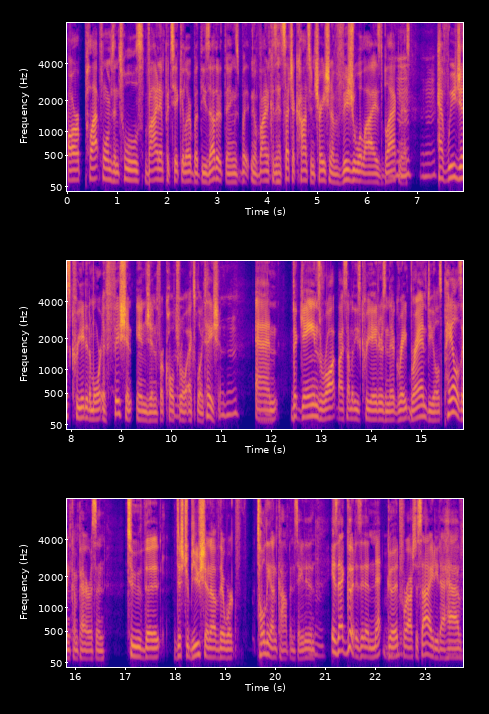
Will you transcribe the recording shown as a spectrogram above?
Are platforms and tools, Vine in particular, but these other things, but you know, Vine because it has such a concentration of visualized blackness, mm-hmm, mm-hmm. have we just created a more efficient engine for cultural mm-hmm. exploitation? And the gains wrought by some of these creators and their great brand deals pales in comparison to the distribution of their work totally uncompensated. And mm-hmm. is that good? Is it a net mm-hmm. good for our society to have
